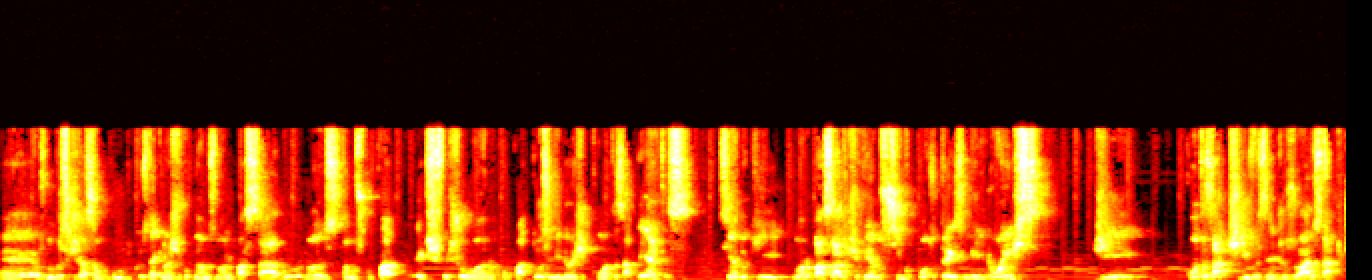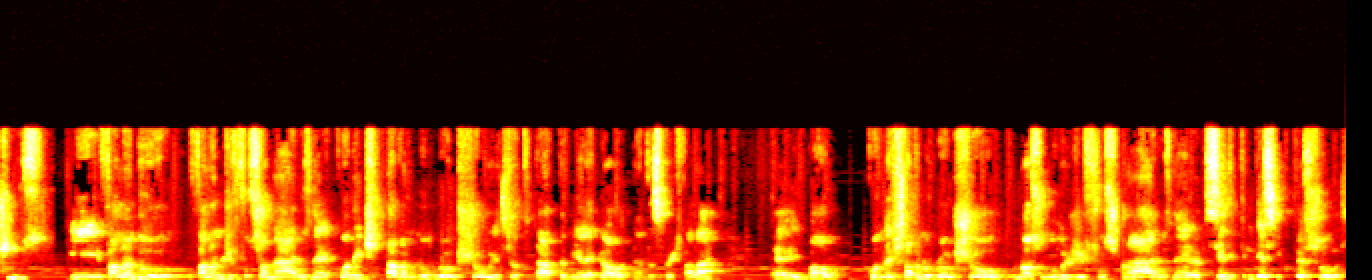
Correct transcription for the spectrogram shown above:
É, os números que já são públicos, né, que nós divulgamos no ano passado, nós estamos com quatro, a gente fechou o ano com 14 milhões de contas abertas sendo que no ano passado tivemos 5,3 milhões de contas ativas, né, de usuários ativos. E falando, falando de funcionários, né, quando a gente estava no Roadshow, esse outro dado também é legal, Tantas, para te falar, é, e Paulo, quando a gente estava no Roadshow, o nosso número de funcionários né, era de 135 pessoas.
